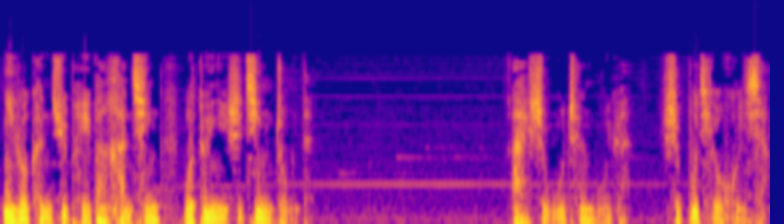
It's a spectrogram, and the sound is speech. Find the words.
你若肯去陪伴汉卿，我对你是敬重的。爱是无嗔无怨，是不求回响。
